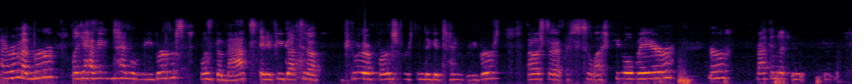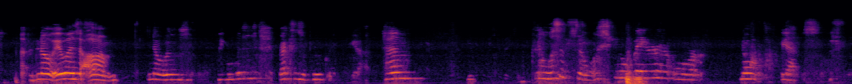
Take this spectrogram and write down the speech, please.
I remember like having ten rebirths was the max, and if you got to the if you were the first person to get ten rebirths, that was the celestial bear. Back in the no, it was um no, it was wait, what was it? Rex is a. Yeah, him. No, was it celestial bear or no? Yeah, it was celestial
